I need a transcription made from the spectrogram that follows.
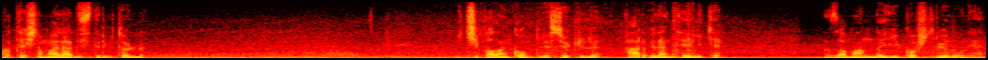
Ateşleme hala distribütörlü. İçi falan komple sökülü. Harbiden tehlike. Zamanında iyi koşturuyordu bunu yani.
